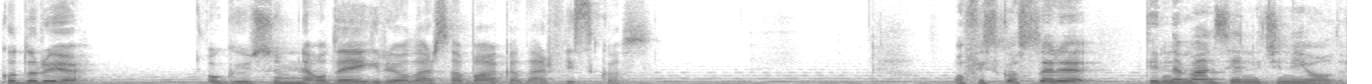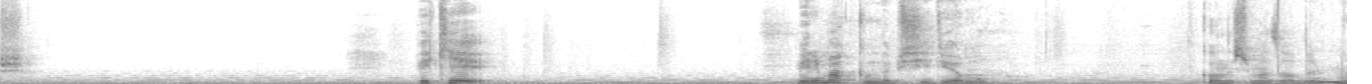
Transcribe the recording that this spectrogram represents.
kuduruyor. O Gülsüm'le odaya giriyorlar sabaha kadar fiskos. O fiskosları dinlemen senin için iyi olur. Peki benim hakkımda bir şey diyor mu? Konuşmaz olur mu?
